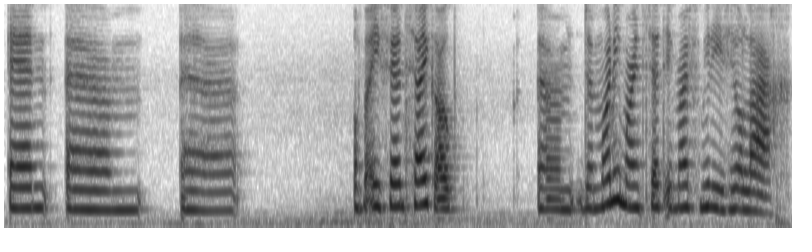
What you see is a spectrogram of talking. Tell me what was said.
En um, uh, op mijn event zei ik ook: um, de money mindset in mijn familie is heel laag.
